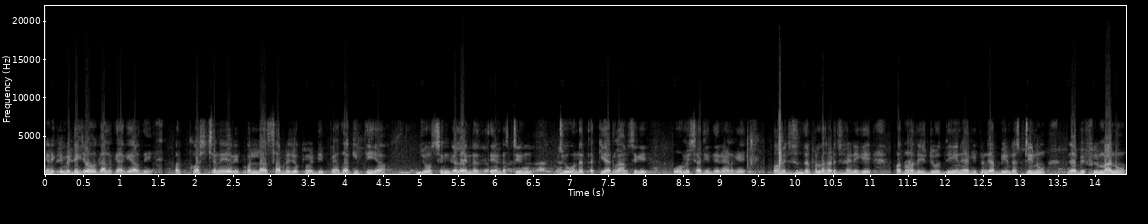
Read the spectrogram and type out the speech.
ਯਾਨੀ ਕਮੇਟੀ 'ਚ ਉਹ ਗੱਲ ਕਹਿ ਗਿਆ ਆਪਦੀ। ਪਰ ਕੁਐਸਚਨ ਇਹ ਹੈ ਵੀ ਭੱਲਾ ਸਾਹਿਬ ਨੇ ਜੋ ਕਮੇਡੀ ਪੈਦਾ ਕੀਤੀ ਆ ਜੋ ਸਿੰਗਲ ਲਾਈਨਰ ਦਿੱਤੇ ਇੰਡਸਟਰੀ ਨੂੰ ਜੋ ਉਹਨੇ ਤਕੀਆ ਕਲਾਮ ਸੀਗੇ ਉਹ ਹਮੇਸ਼ਾ ਜਿੰਦੇ ਰਹਿਣਗੇ। ਭਾਵੇਂ ਜਸਿੰਦਰ ਭੱਲਾ ਸਾਡੇ 'ਚ ਹੈ ਨਹੀਂਗੇ ਪਰ ਉਹਨਾਂ ਦੀ ਜੋ ਦੇਣ ਹੈਗੀ ਪੰਜਾਬੀ ਇੰਡਸਟਰੀ ਨੂੰ ਪੰਜਾਬੀ ਫਿਲਮਾਂ ਨੂੰ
